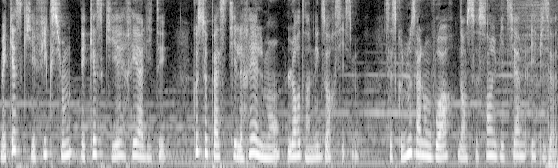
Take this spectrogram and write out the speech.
Mais qu'est-ce qui est fiction et qu'est-ce qui est réalité? Que se passe-t-il réellement lors d'un exorcisme? C'est ce que nous allons voir dans ce 108e épisode.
